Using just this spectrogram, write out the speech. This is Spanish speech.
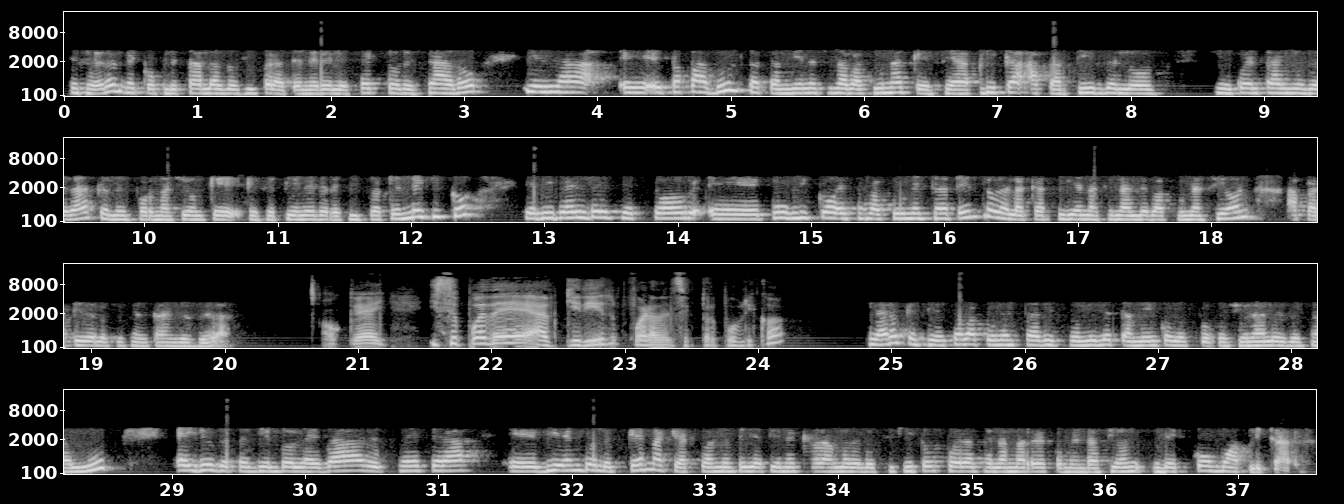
que se deben de completar las dosis para tener el efecto deseado. Y en la eh, etapa adulta también es una vacuna que se aplica a partir de los 50 años de edad, que es la información que, se tiene de registro aquí en México. Y a nivel del sector eh, público, esta vacuna está dentro de la cartilla nacional de vacunación a partir de los 60 años de edad. Ok. ¿Y se puede adquirir fuera del sector público? Claro que sí, esta vacuna está disponible también con los profesionales de salud ellos dependiendo la edad, etcétera, eh, viendo el esquema que actualmente ya tiene cada uno de los chiquitos, puede hacer la más recomendación de cómo aplicarla.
